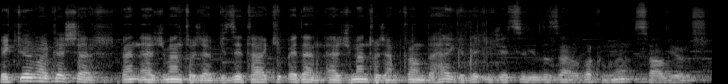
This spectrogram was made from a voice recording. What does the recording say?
Bekliyorum arkadaşlar. Ben Ercüment Hoca. Bizi takip eden Ercüment Hocam kanalında herkese ücretsiz yıldızlama bakımını sağlıyoruz.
